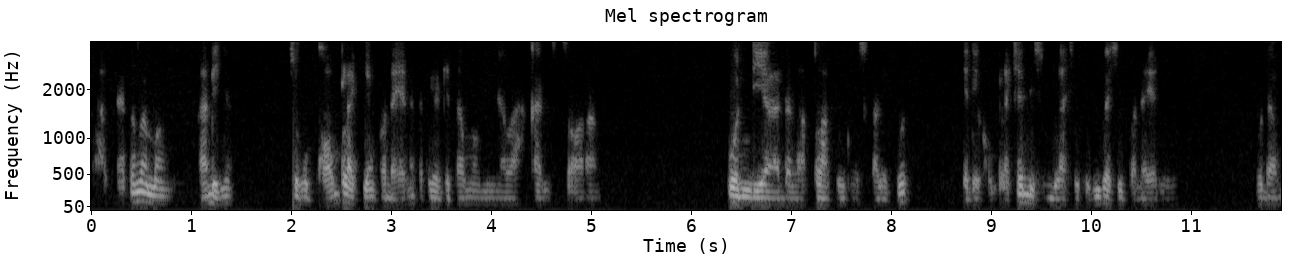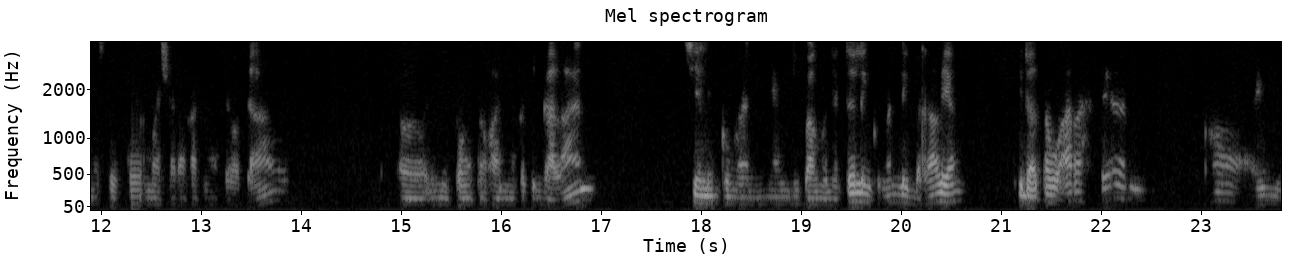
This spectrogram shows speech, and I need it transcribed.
Ternyata memang tadinya cukup kompleks yang pada akhirnya ketika kita mau menyalahkan seseorang pun dia adalah pelaku itu sekalipun jadi kompleksnya di sebelah situ juga sih pada akhirnya. Udah struktur masyarakatnya feodal eh, ini pengetahuan yang ketinggalan si lingkungan yang dibangun itu lingkungan liberal yang tidak tahu arah dan oh ini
